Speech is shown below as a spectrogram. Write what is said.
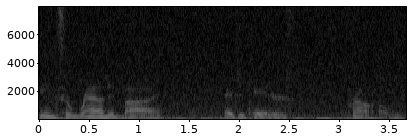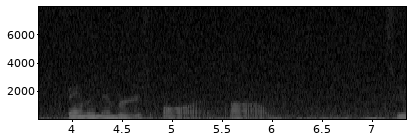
being surrounded by educators from family members on um, to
